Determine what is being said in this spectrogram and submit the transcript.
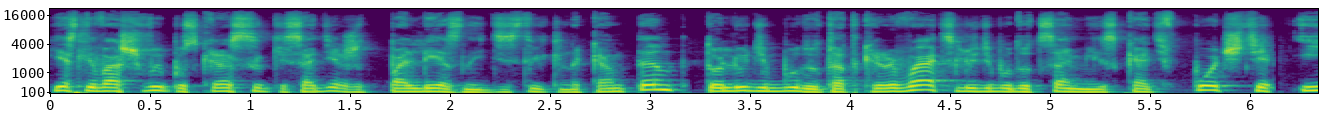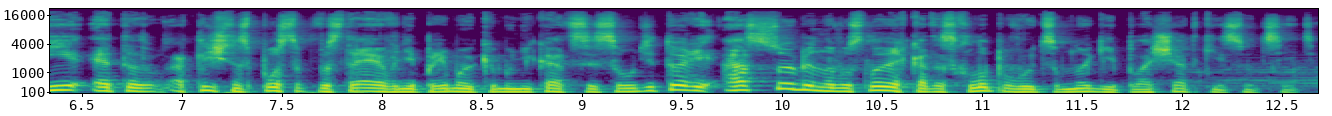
если ваш выпуск рассылки содержит полезный действительно контент, то люди будут открывать, люди будут сами искать в почте, и это отличный способ выстраивания прямой коммуникации с аудиторией, особенно в условиях, когда схлопываются многие площадки и соцсети.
